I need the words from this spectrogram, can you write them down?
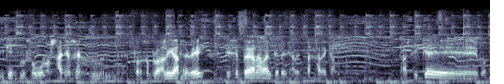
y que incluso hubo unos años en, por ejemplo, la Liga CB que siempre ganaba el que tenía ventaja de campo. Así que, bueno,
